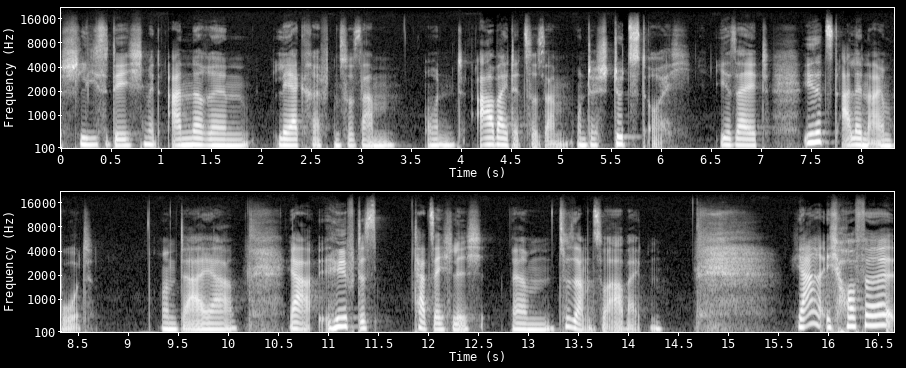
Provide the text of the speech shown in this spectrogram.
schließe dich mit anderen Lehrkräften zusammen und arbeitet zusammen, unterstützt euch. Ihr seid, ihr sitzt alle in einem Boot. Und daher ja, hilft es tatsächlich, ähm, zusammenzuarbeiten. Ja, ich hoffe,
